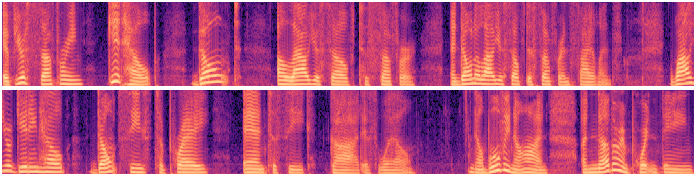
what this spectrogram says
if you're suffering, get help. Don't allow yourself to suffer and don't allow yourself to suffer in silence. While you're getting help, don't cease to pray and to seek God as well. Now, moving on, another important thing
